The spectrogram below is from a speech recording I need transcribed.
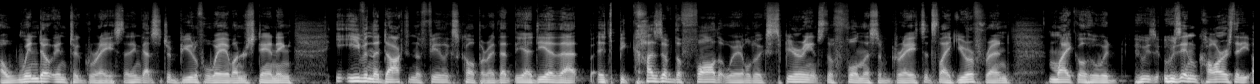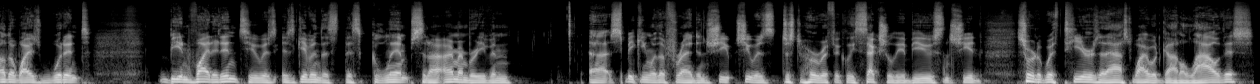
a window into grace. I think that's such a beautiful way of understanding even the doctrine of Felix Culpa, right? That the idea that it's because of the fall that we're able to experience the fullness of grace. It's like your friend Michael, who would who's who's in cars that he otherwise wouldn't be invited into, is is given this this glimpse. And I, I remember even uh, speaking with a friend, and she she was just horrifically sexually abused, and she had sort of with tears had asked, "Why would God allow this?"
